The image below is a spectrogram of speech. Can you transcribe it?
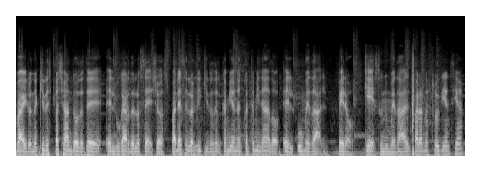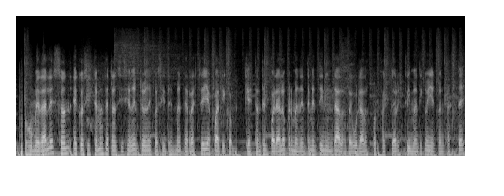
Byron aquí despachando desde el lugar de los hechos. Parecen los líquidos del camión han contaminado el humedal. Pero, ¿qué es un humedal para nuestra audiencia? Los humedales son ecosistemas de transición entre un ecosistema terrestre y acuático, que están temporal o permanentemente inundados, regulados por factores climáticos y en constante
